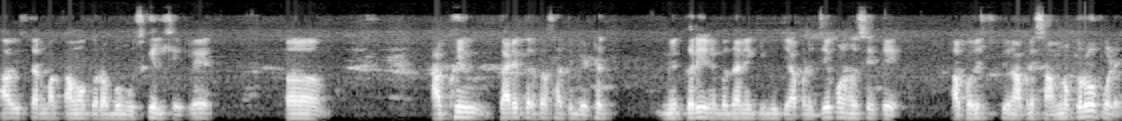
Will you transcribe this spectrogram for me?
આ વિસ્તારમાં કામો કરવા બહુ મુશ્કેલ છે. એટલે આખી કાર્યકર્તા સાથે બેઠક મેં કરીને બધાને કીધું કે આપણે જે પણ હશે તે આ પરિસ્થિતિનો આપણે સામનો કરવો પડે.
